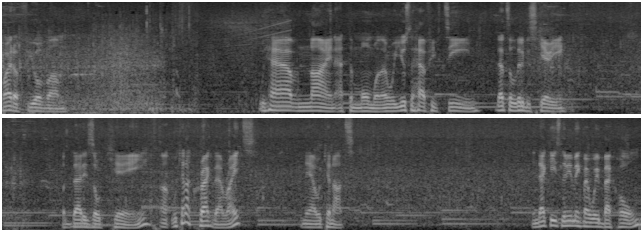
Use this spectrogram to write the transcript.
quite a few of them. We have 9 at the moment, and we used to have 15. That's a little bit scary. But that is okay. Uh, we cannot crack that, right? Yeah, we cannot. In that case, let me make my way back home.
